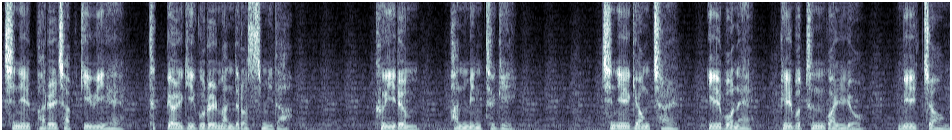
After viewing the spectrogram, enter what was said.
친일파를 잡기 위해 특별기구를 만들었습니다. 그 이름 반민특위. 친일경찰, 일본의 빌붙은 관료, 밀정,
